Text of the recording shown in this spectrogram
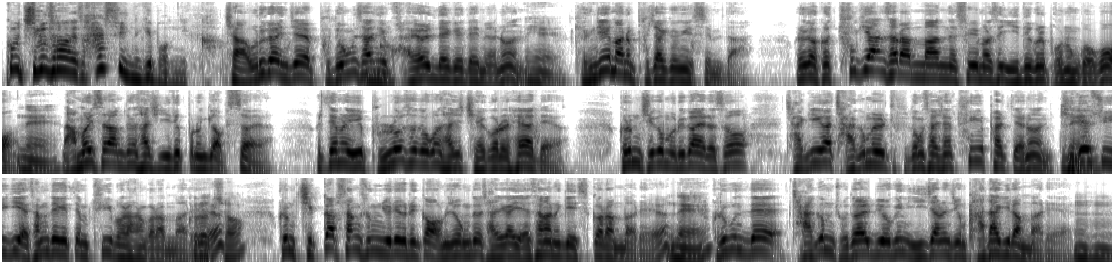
그럼 지금 상황에서 할 수 있는 게 뭡니까? 자, 우리가 이제 부동산이 어. 과열되게 되면은 네. 굉장히 많은 부작용이 있습니다. 그러니까 그 투기한 사람만 소위 말해서 이득을 보는 거고 네. 나머지 사람들은 사실 이득 보는 게 없어요. 그렇기 때문에 이 불로소득은 사실 제거를 해야 돼요. 그럼 지금 우리가 이래서 자기가 자금을 부동산 시장에 투입할 때는 기대 네. 수익이 예상되기 때문에 투입을 하는 거란 말이에요. 그렇죠. 그럼 집값 상승률이 그러니까 어느 정도 자기가 예상하는 게 있을 거란 말이에요. 네. 그리고 근데 자금 조달 비용인 이자는 지금 바닥이란 말이에요. 음흠.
